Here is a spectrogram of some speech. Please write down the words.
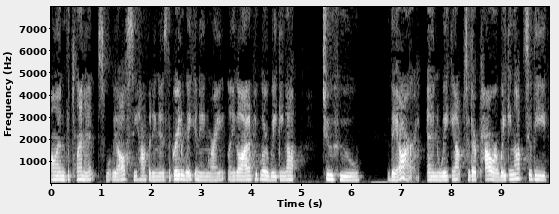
on the planet what we all see happening is the great awakening right? Like a lot of people are waking up to who they are and waking up to their power waking up to the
